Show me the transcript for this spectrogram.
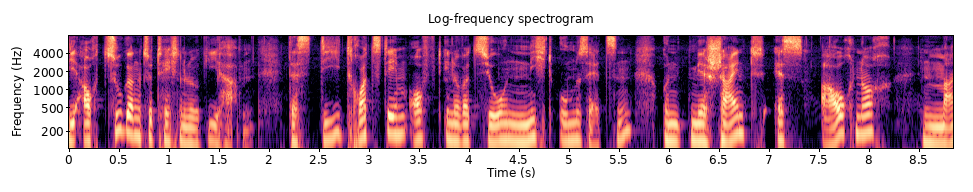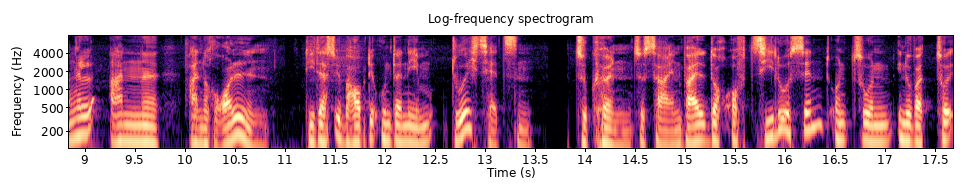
die auch Zugang zur Technologie haben, dass die trotzdem oft Innovationen nicht umsetzen. Und mir scheint es auch noch ein Mangel an, an Rollen, die das überhaupt im Unternehmen durchsetzen zu können, zu sein, weil doch oft Silos sind und so ein innovativer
